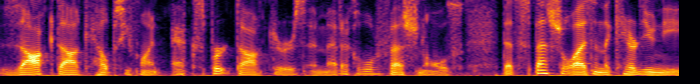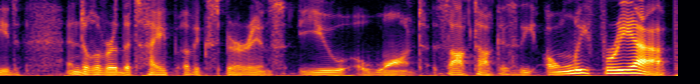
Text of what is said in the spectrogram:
ZocDoc helps you find expert doctors and medical professionals that specialize in the care you need and deliver the type of experience you want. ZocDoc is the only free app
